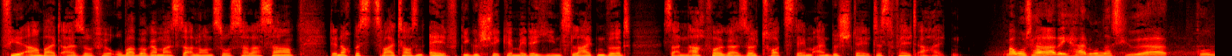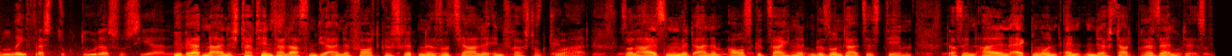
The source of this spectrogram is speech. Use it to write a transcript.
Viel Arbeit also für Oberbürgermeister Alonso Salazar, der noch bis 2011 die Geschicke Medellins leiten wird. Sein Nachfolger soll trotzdem ein bestelltes Feld erhalten. Wir werden eine Stadt hinterlassen, die eine fortgeschrittene soziale Infrastruktur hat. Soll heißen, mit einem ausgezeichneten Gesundheitssystem, das in allen Ecken und Enden der Stadt präsent ist.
